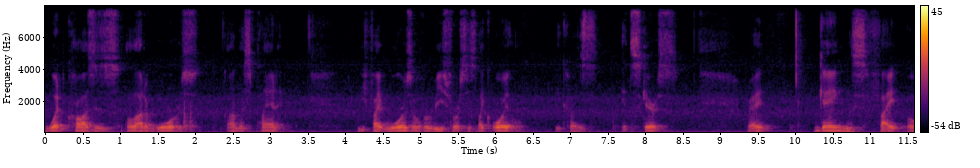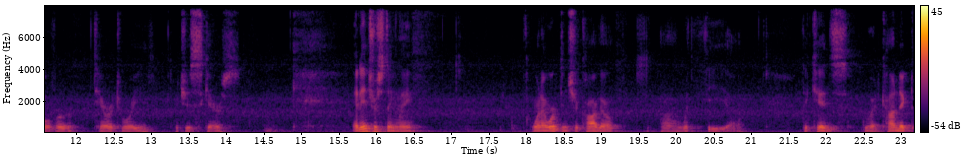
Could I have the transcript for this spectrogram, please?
what causes a lot of wars on this planet. We fight wars over resources like oil because it's scarce, right? Gangs fight over territory which is scarce. And interestingly, when I worked in Chicago uh, with the uh, the kids who had conduct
